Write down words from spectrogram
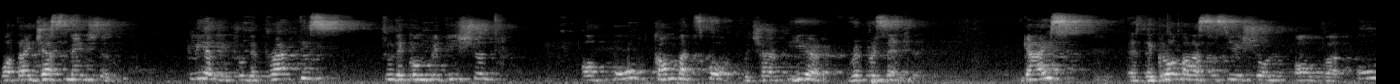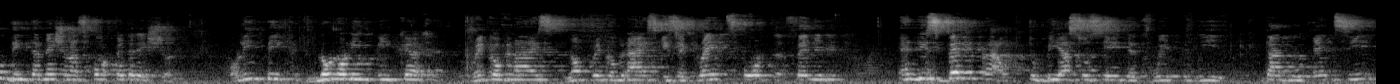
what I just mentioned clearly through the practice, through the competition of all combat sports which are here represented. GAISF, as the Global Association of uh, all the international sport federation, Olympic, non-Olympic, uh, recognized, not recognized, is a great sport family and is very proud to be associated with the WMC.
